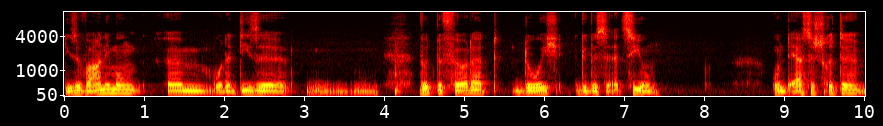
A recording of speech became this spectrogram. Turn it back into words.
Diese Wahrnehmung ähm, oder diese wird befördert durch gewisse Erziehung. Und erste Schritte,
